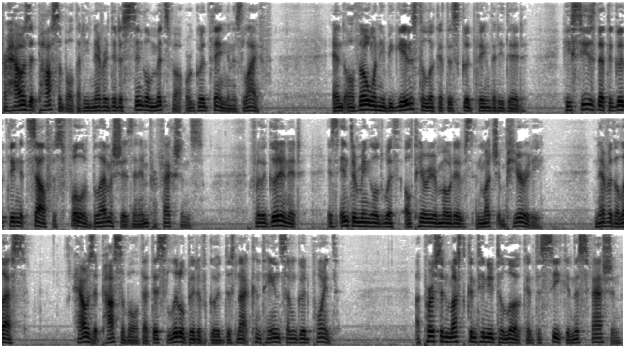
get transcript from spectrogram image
For how is it possible that he never did a single mitzvah or good thing in his life? And although when he begins to look at this good thing that he did, he sees that the good thing itself is full of blemishes and imperfections, for the good in it is intermingled with ulterior motives and much impurity. Nevertheless, how is it possible that this little bit of good does not contain some good point? A person must continue to look and to seek in this fashion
